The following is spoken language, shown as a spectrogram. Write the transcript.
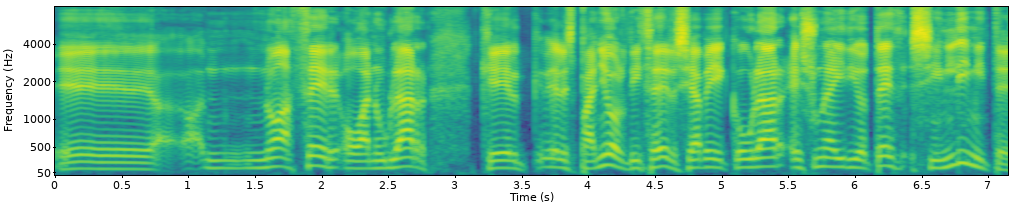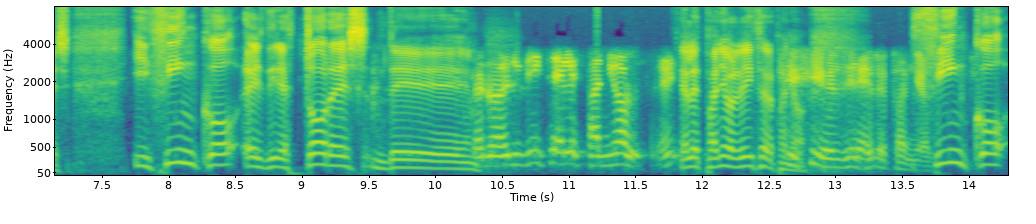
eh, no hacer o anular que el, español, dice él, sea vehicular, es una idiotez sin límites. Y cinco exdirectores de... Pero él dice el español. ¿eh? El español, él dice el español. Sí, él dice el español. Cinco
